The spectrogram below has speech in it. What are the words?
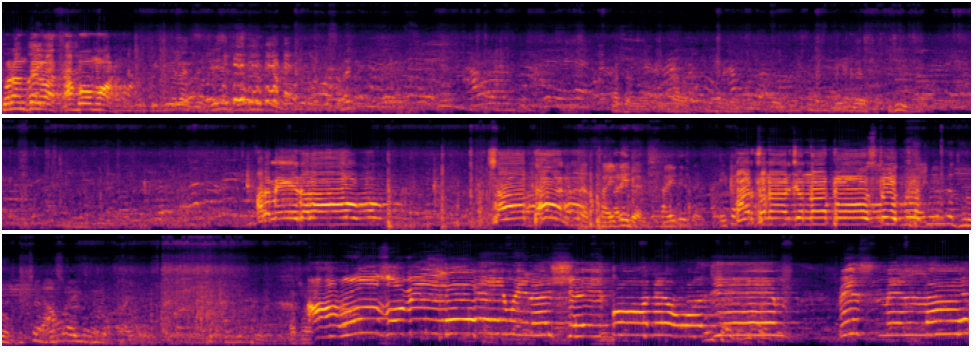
কোরআন তেলাওয়াত আবু মর। আর মেয়ে দাঁড়াও। সাবধান প্রার্থনার জন্য প্রস্তুত أعوذ بالله من الشيطان الرجيم بسم الله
